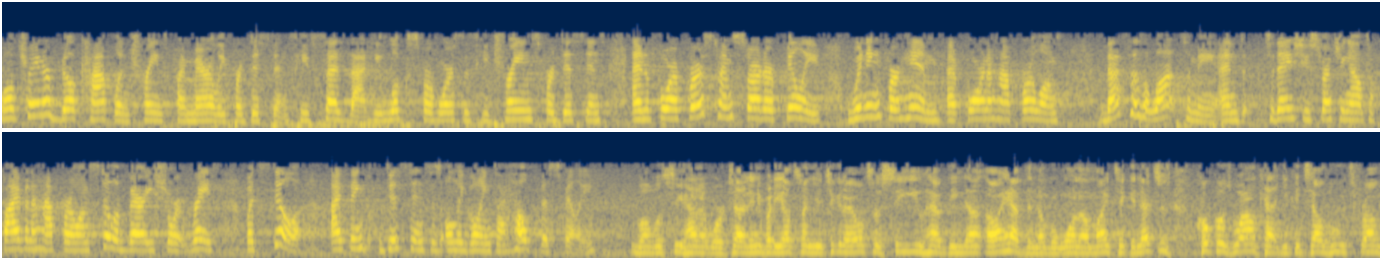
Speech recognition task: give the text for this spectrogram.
Well, trainer Bill Kaplan trains primarily for distance. He says that. He looks for horses, he trains for distance. And for a first time starter filly, winning for him at four and a half furlongs, that says a lot to me. And today she's stretching out to five and a half furlongs, still a very short race. But still, I think distance is only going to help this filly. Well, we'll see how that works out. Anybody else on your ticket? I also see you have the. Oh, I have the number one on my ticket. That's Coco's Wildcat. You can tell who it's from.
